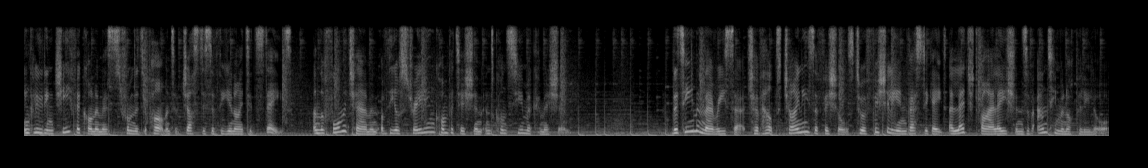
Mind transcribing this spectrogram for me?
including chief economists from the Department of Justice of the United States and the former chairman of the Australian Competition and Consumer Commission. The team and their research have helped Chinese officials to officially investigate alleged violations of anti monopoly law.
